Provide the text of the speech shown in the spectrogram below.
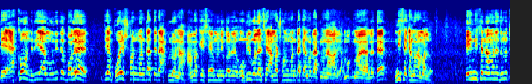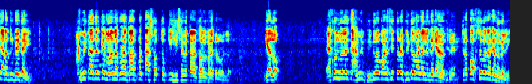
যে এখন রিয়া মুনিতে বলে যে বইয়ের সম্মানটাতে রাখল না। আমাকে সে মনে করে, অভি বলেছে, আমার সম্মানটা কেন রাখল না? আমাকে নিচে কেন নামালো? এই নিচে নামানোর জন্য তারা দুটোই দায়ী। আমি তাদেরকে মানা করে দেওয়ার পর তার সত্য কী হিসেবে তারা ঝলবেড়া করে বলল গেল। এখন বলে যে, আমি ভিডিও বানাচ্ছি, তোরা ভিডিও বানালি না কেন এখানে? তোরা কক্সবাজার কেন গেলি?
